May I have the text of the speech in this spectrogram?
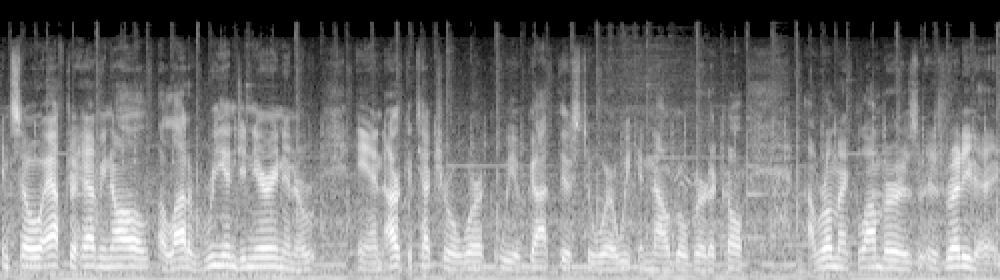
and so after having all a lot of re-engineering and, and architectural work, we have got this to where we can now go vertical. Uh, Romac Lumber is, is ready to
